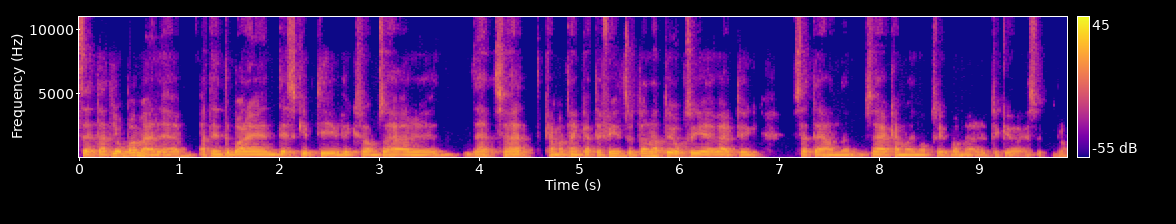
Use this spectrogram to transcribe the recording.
sätt att jobba med det. Att det inte bara är en deskriptiv, liksom, så, här, så här kan man tänka att det finns, utan att du också ger verktyg, sätta i handen. Så här kan man också jobba med det, tycker jag är superbra.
